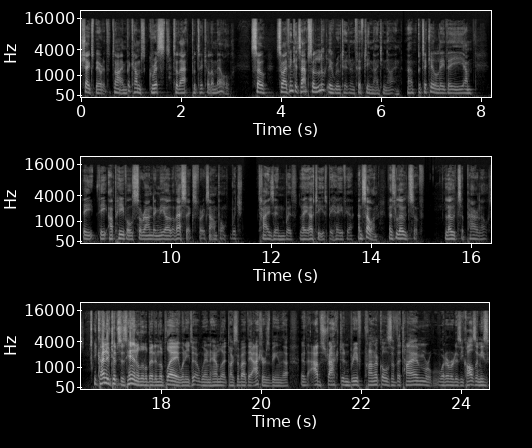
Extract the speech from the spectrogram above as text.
Shakespeare at the time becomes grist to that particular mill. So, so I think it's absolutely rooted in 1599, uh, particularly the, um, the the upheavals surrounding the Earl of Essex, for example, which ties in with Laertes' behavior, and so on. There's loads of loads of parallels. He kind of tips his hand a little bit in the play when he t- when Hamlet talks about the actors being the, the, abstract and brief chronicles of the time, or whatever it is he calls them. He's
